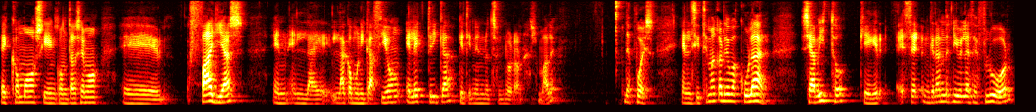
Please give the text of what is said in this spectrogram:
es como si encontrásemos fallas en, la, comunicación eléctrica que tienen nuestras neuronas, ¿vale? Después, en el sistema cardiovascular se ha visto que grandes niveles de flúor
